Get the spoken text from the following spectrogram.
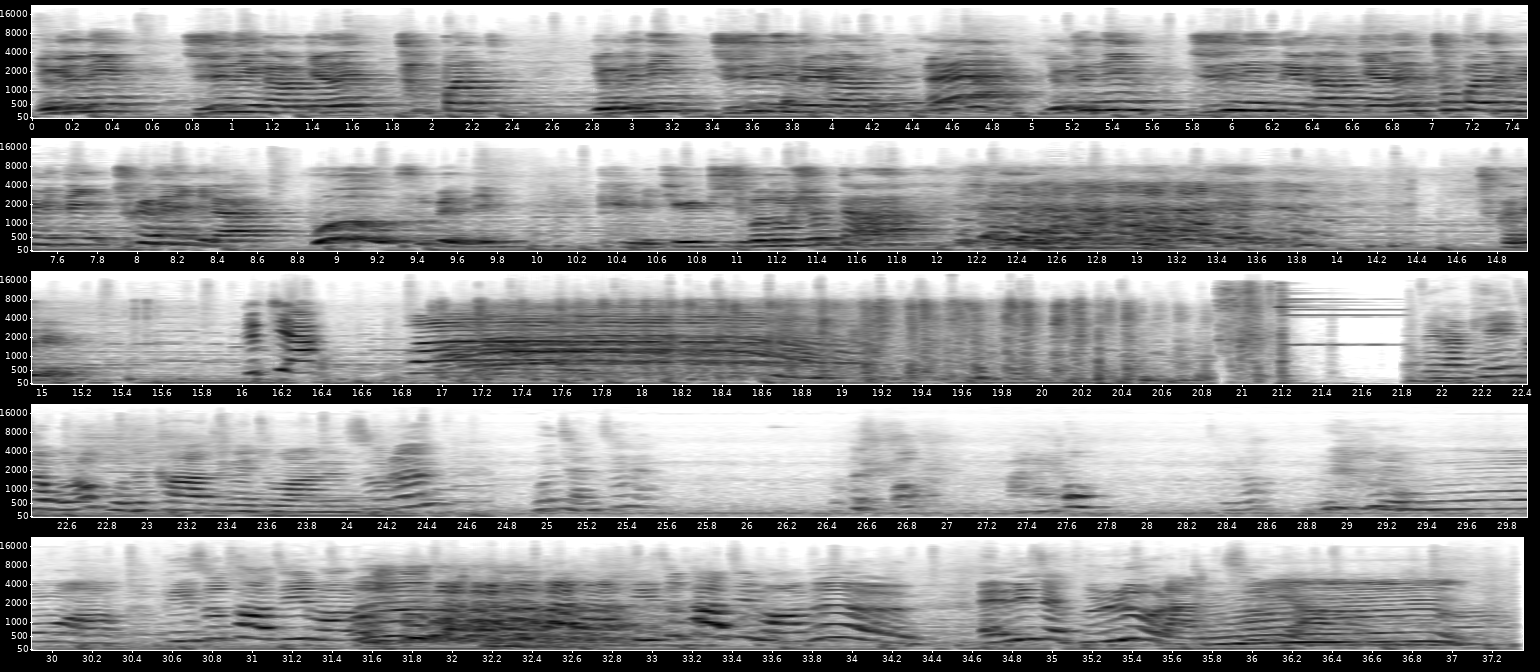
영주님 주주님과 함께하는 첫 번째 영주님 주주님들과 함- 에? 영주님 주주님들과 함께하는 첫 번째 팬미팅 축하드립니다. 후! 선배님 팬미팅을 뒤집어 놓으셨다. 축하드려요 끝이야. 내가 개인적으로 보드카 중에 좋아하는 술은 뭔지 아는 사람? 어? 알아요? 어? 제가? 오, 아, 비슷하지만은 비슷하지만은 엘리제 블루라는 술이야.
